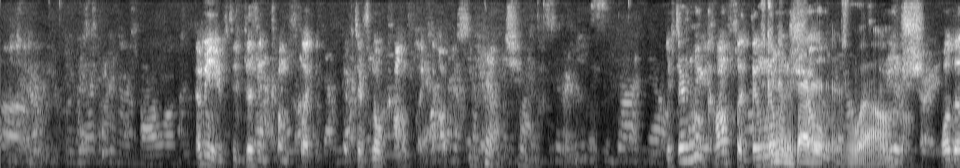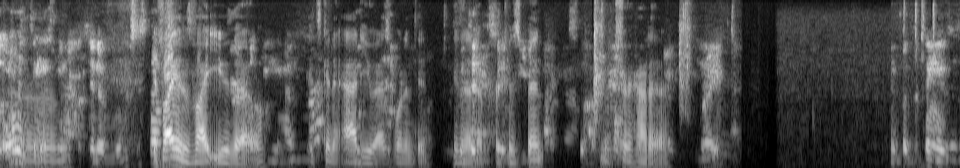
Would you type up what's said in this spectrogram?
I mean, if it doesn't conflict, if there's no conflict, obviously. If there's no conflict, then You we can don't show. embed it as well. we don't sh- Well, the only thing is Um, when you're in a room system. If I invite you though, it's gonna add you as one of the you know the participant. I'm not sure how to. Right. But the thing is,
